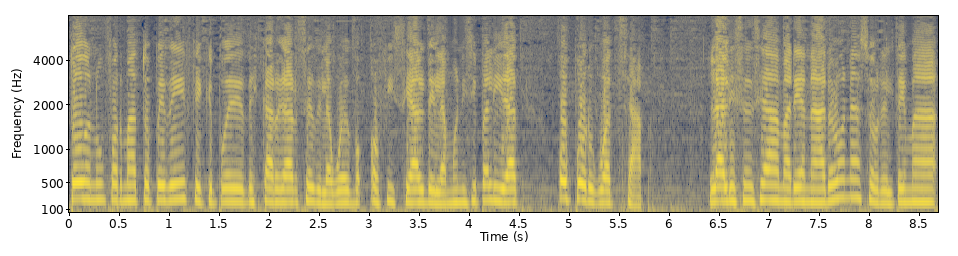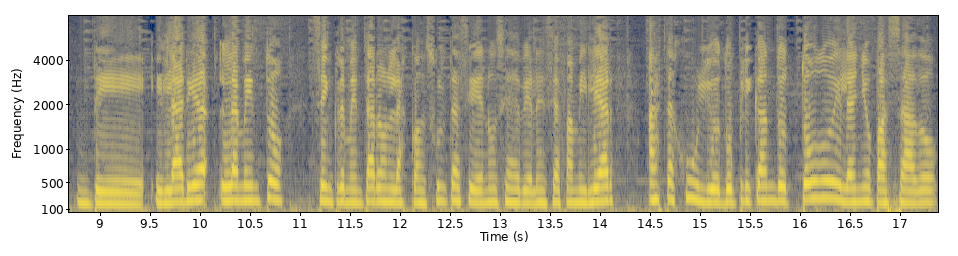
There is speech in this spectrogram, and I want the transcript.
todo en un formato PDF que puede descargarse de la web oficial de la municipalidad o por WhatsApp. La licenciada Mariana Arona sobre el tema del el área lamentó se incrementaron las consultas y denuncias de violencia familiar hasta julio, duplicando todo el año pasado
